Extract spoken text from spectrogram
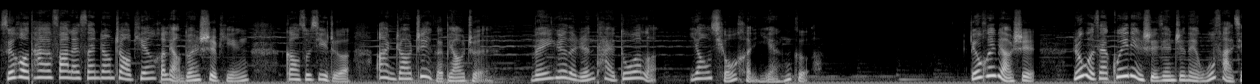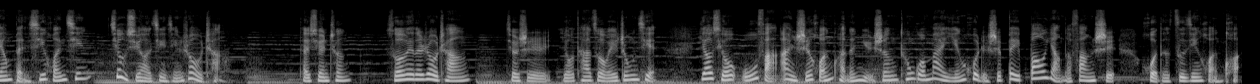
随后，他还发来三张照片和两段视频，告诉记者，按照这个标准，违约的人太多了，要求很严格。刘辉表示，如果在规定时间之内无法将本息还清，就需要进行肉偿。他宣称，所谓的肉偿，就是由他作为中介，要求无法按时还款的女生通过卖淫或者是被包养的方式获得资金还款。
